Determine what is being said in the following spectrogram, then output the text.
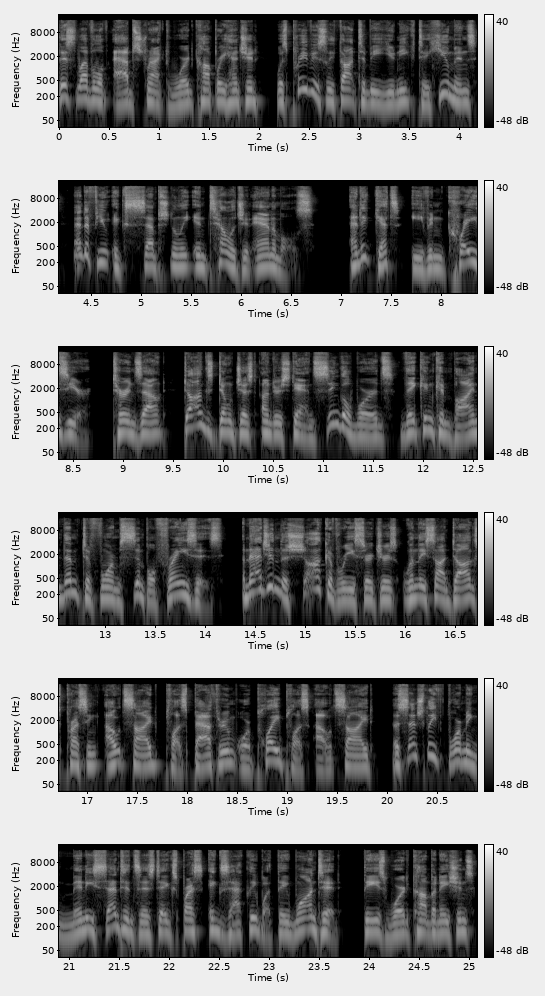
This level of abstract word comprehension was previously thought to be unique to humans and a few exceptionally intelligent animals. And it gets even crazier. Turns out, dogs don't just understand single words, they can combine them to form simple phrases. Imagine the shock of researchers when they saw dogs pressing outside plus bathroom or play plus outside, essentially forming many sentences to express exactly what they wanted. These word combinations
